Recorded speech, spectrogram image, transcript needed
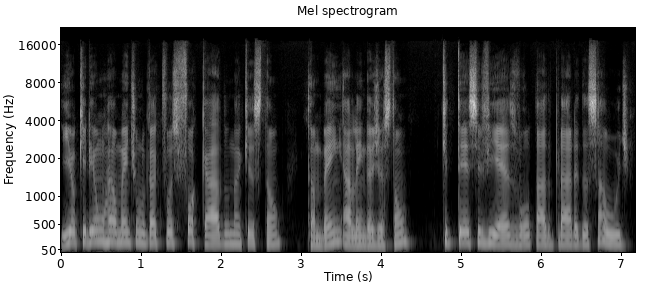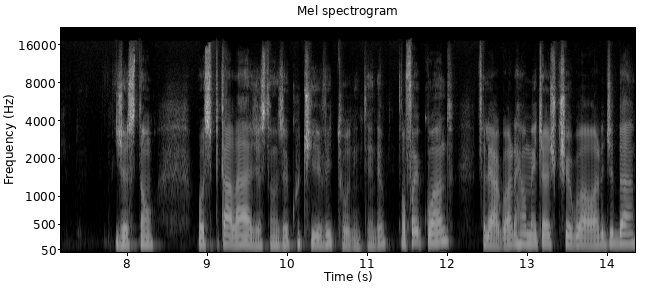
E eu queria um, realmente um lugar que fosse focado na questão também, além da gestão, que ter esse viés voltado para a área da saúde, gestão hospitalar, gestão executiva e tudo, entendeu? Então foi quando falei, agora realmente acho que chegou a hora de dar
